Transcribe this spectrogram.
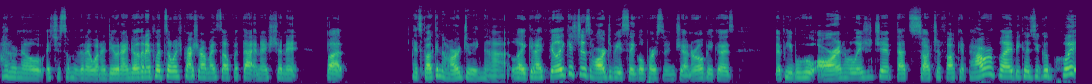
I don't know, it's just something that I want to do and I know that I put so much pressure on myself with that and I shouldn't, but it's fucking hard doing that. Like and I feel like it's just hard to be a single person in general because the people who are in a relationship, that's such a fucking power play because you could put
